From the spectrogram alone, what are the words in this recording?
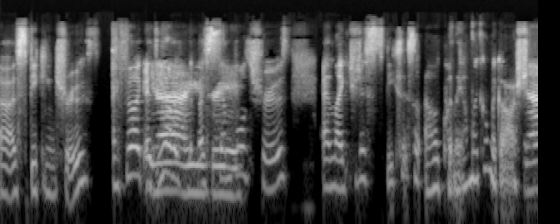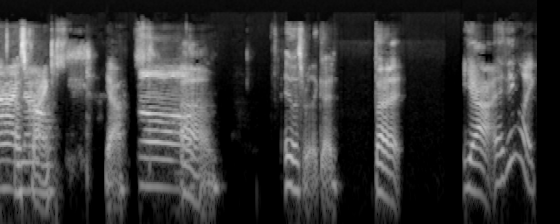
uh speaking truth. I feel like it's yeah, like, a simple truth and like she just speaks it so eloquently. I'm like oh my gosh yeah i, I was know. crying. Yeah. Aww. um it was really good. But yeah and i think like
